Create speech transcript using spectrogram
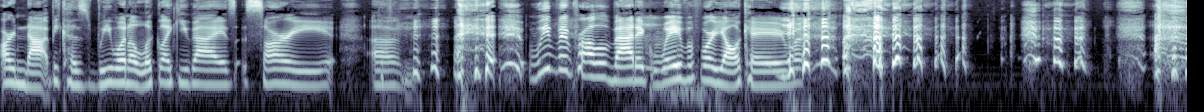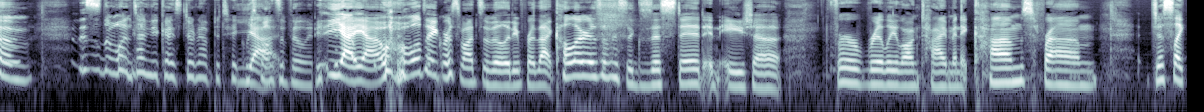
are not because we want to look like you guys. Sorry. Um, we've been problematic way before y'all came. um, this is the one time you guys don't have to take Yeah. responsibility. yeah, yeah, we'll take responsibility for that. Colorism has existed in Asia for a really long time, and it comes from just like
